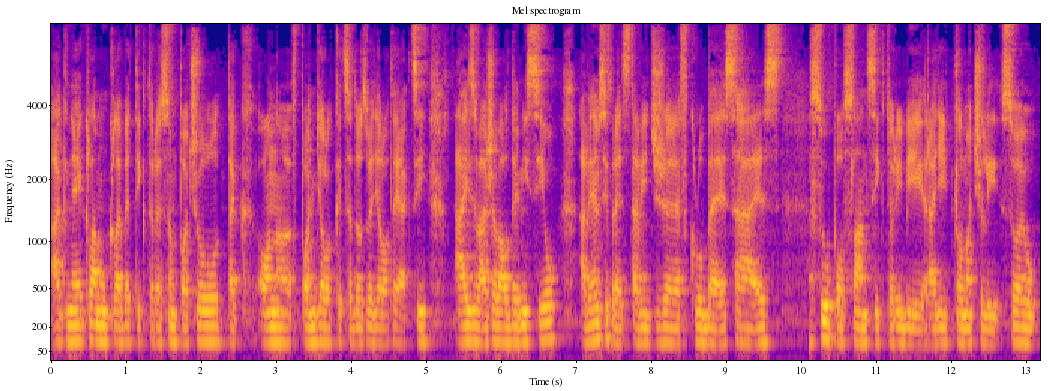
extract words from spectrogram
Ak neklamú klebety, ktoré som počul, tak on v pondelok, keď sa dozvedel o tej akcii, aj zvažoval demisiu a viem si predstaviť, že v klube SAS sú poslanci, ktorí by radi tlmočili svoju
